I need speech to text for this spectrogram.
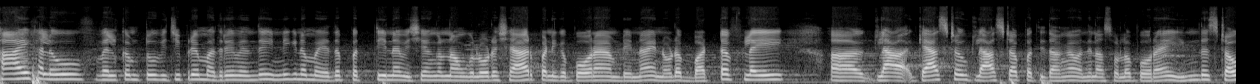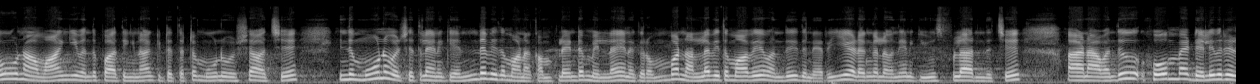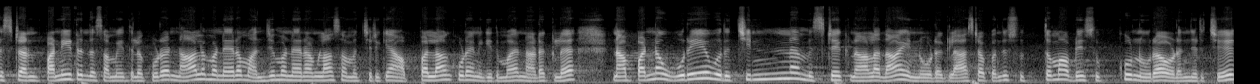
Hi hello welcome to Viji Prem Madurai வந்து இன்றைக்கி நம்ம எதை பற்றின விஷயங்கள் நான் உங்களோட ஷேர் பண்ணிக்க போகிறேன் அப்படின்னா என்னோடய பட்டர்ஃப்ளை கிளா கேஸ் ஸ்டவ் கிளாஸ் ஸ்டவ் பற்றி தாங்க வந்து நான் சொல்ல போகிறேன் இந்த ஸ்டவ் நான் வாங்கி வந்து பார்த்திங்கன்னா கிட்டத்தட்ட மூணு வருஷம் ஆச்சு. இந்த மூணு வருஷத்தில் எனக்கு எந்த விதமான கம்ப்ளைண்ட்டும் இல்லை. எனக்கு ரொம்ப நல்ல விதமாகவே வந்து இது நிறைய இடங்களில் வந்து எனக்கு யூஸ்ஃபுல்லாக இருந்துச்சு. நான் வந்து ஹோம்மேட் டெலிவரி ரெஸ்டாரண்ட் பண்ணிகிட்டு இருந்த சமயத்தில் கூட நாலு மணி நேரம் அஞ்சு மணி நேரம்லாம் சமைச்சிருக்கேன். அப்போல்லாம் கூட எனக்கு இது மாதிரி நடக்கலை. நான் பண்ண ஒரே ஒரு சின்ன மிஸ்டேக்னால தான் என்னோட கிளாஸ் டாப் வந்து சுத்தமாக அப்படியே சுக்கு நூறாக உடஞ்சிருச்சு.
